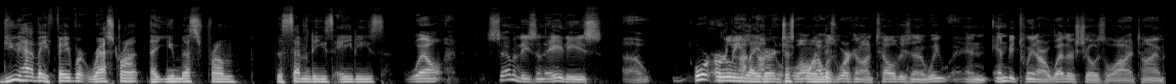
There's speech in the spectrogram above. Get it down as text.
Do you have a favorite restaurant that you miss from the seventies, eighties, Well, 70s and 80s, uh, or early later? I- just well. I was that- working on television, and we and in between our weather shows, a lot of time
